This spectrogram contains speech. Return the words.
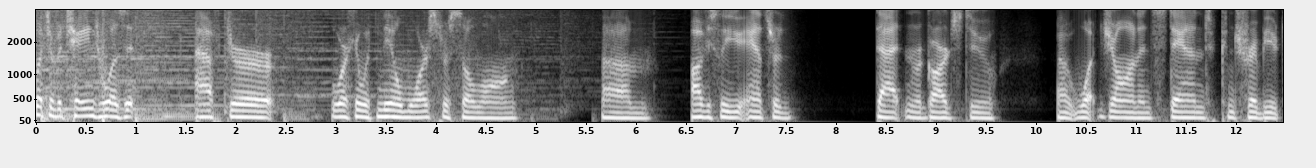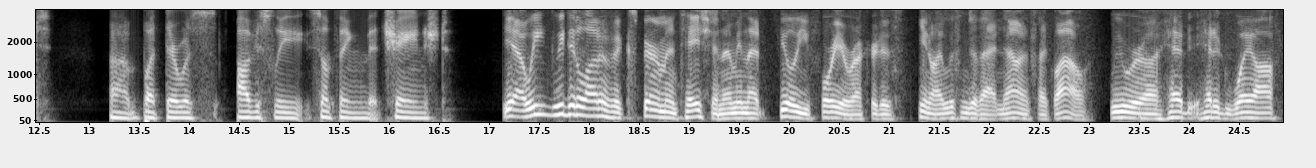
Much of a change was it after working with Neal Morse for so long? Um, obviously, you answered that in regards to uh, what John and Stan contribute, uh, but there was obviously something that changed. Yeah, we, we did a lot of experimentation. I mean, that Feel Euphoria record is, you know, I listen to that now and it's like, wow, we were uh, head, headed way off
